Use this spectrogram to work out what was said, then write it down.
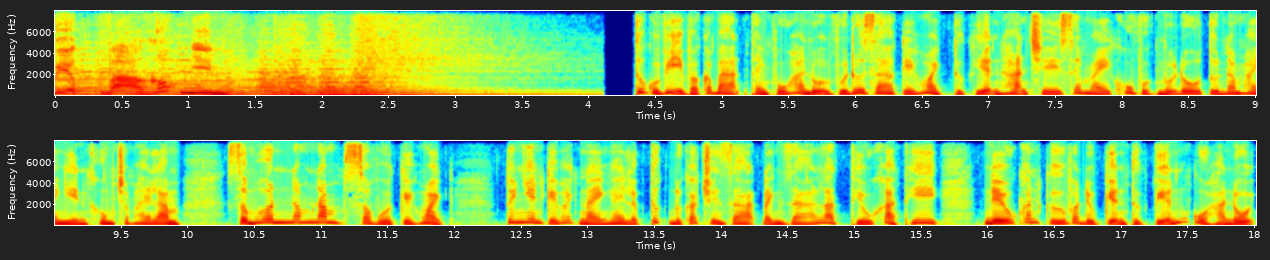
việc và góc nhìn. Thưa quý vị và các bạn, thành phố Hà Nội vừa đưa ra kế hoạch thực hiện hạn chế xe máy khu vực nội đô từ năm 2025, sớm hơn 5 năm so với kế hoạch. Tuy nhiên, kế hoạch này ngay lập tức được các chuyên gia đánh giá là thiếu khả thi nếu căn cứ vào điều kiện thực tiễn của Hà Nội.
